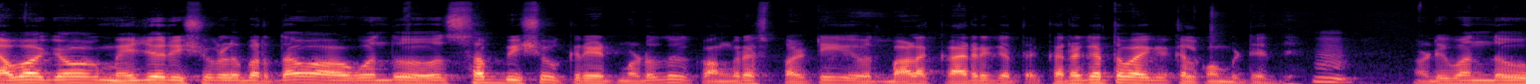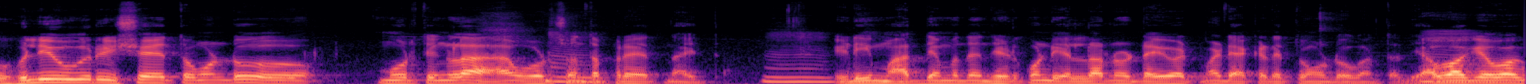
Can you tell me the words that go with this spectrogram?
ಯಾವಾಗ ಯಾವಾಗ ಮೇಜರ್ ಇಶ್ಯೂಗಳು ಬರ್ತಾವೆ ಆವಾಗ ಒಂದು ಸಬ್ ಇಶ್ಯೂ ಕ್ರಿಯೇಟ್ ಮಾಡೋದು ಕಾಂಗ್ರೆಸ್ ಪಾರ್ಟಿ ಇವತ್ತು ಭಾಳ ಕಾರ್ಯಗತ ಕರಗತವಾಗಿ ಕಲ್ಕೊಂಡ್ಬಿಟ್ಟಿದ್ದೆ ನೋಡಿ ಒಂದು ಹುಲಿ ಉಗುರು ವಿಷಯ ತೊಗೊಂಡು ಮೂರು ತಿಂಗಳ ಓಡಿಸೋಂಥ ಪ್ರಯತ್ನ ಆಯಿತು. ಇಡೀ ಮಾಧ್ಯಮದಿಂದ ಹಿಡ್ಕೊಂಡು ಎಲ್ಲರನ್ನೂ ಡೈವರ್ಟ್ ಮಾಡಿ ಆ ಕಡೆ ತೊಗೊಂಡು ಹೋಗುವಂಥದ್ದು. ಯಾವಾಗ ಯಾವಾಗ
